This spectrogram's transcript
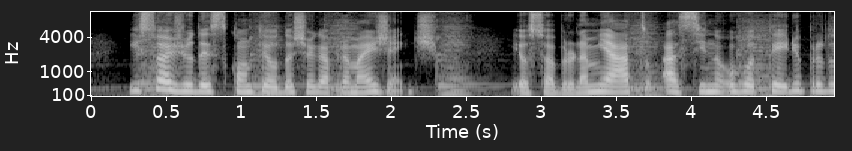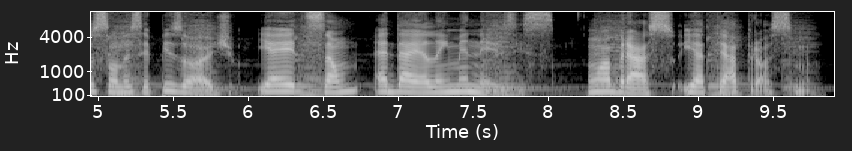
isso ajuda esse conteúdo a chegar para mais gente. Eu sou a Bruna Miato, assino o roteiro e produção desse episódio, e a edição é da Ellen Menezes. Um abraço e até a próxima!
